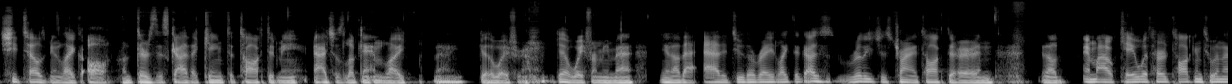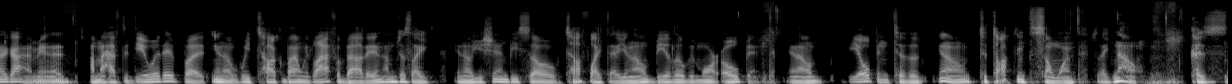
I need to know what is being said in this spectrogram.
she tells me like, "Oh, there's this guy that came to talk to me." And I just look at him like, "Man, get away from, get away from me, man." You know that attitude already. Like the guy's really just trying to talk to her, and you know, am I okay with her talking to another guy? I mean, I'm gonna have to deal with it, but you know, we talk about it and we laugh about it, and I'm just like, you know, you shouldn't be so tough like that. You know, be a little bit more open. You know, be open to the, you know, to talking to someone. She's like, no, because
